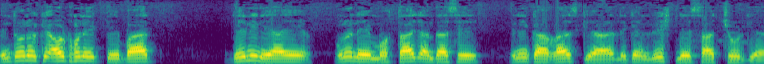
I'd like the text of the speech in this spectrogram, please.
ان دونوں کے آؤٹ ہونے کے بعد ڈینی نے آئے انہوں نے محتاج انداز سے اننگ کا آغاز کیا، لیکن لسٹ نے ساتھ چھوڑ دیا۔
